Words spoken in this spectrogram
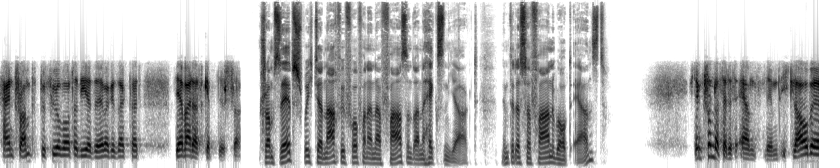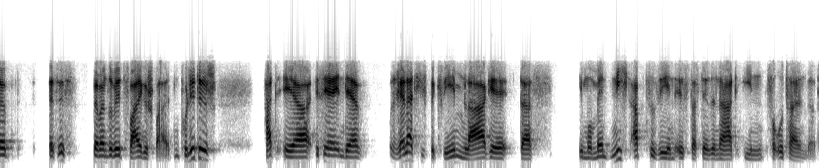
kein Trump-Befürworter, wie er selber gesagt hat, der war da skeptischer. Trump selbst spricht ja nach wie vor von einer Farce und einer Hexenjagd. Nimmt er das Verfahren überhaupt ernst? Ich denke schon, dass er das ernst nimmt. Ich glaube, es ist, wenn man so will, zweigespalten. Politisch hat er, ist er in der relativ bequemen Lage, dass im Moment nicht abzusehen ist, dass der Senat ihn verurteilen wird.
